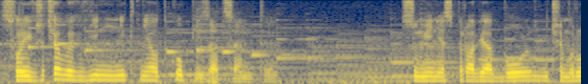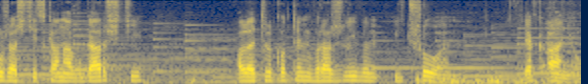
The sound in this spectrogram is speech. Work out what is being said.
Swoich życiowych win nikt nie odkupi za centy. Sumienie sprawia ból, niczym róża ściskana w garści, ale tylko tym wrażliwym i czułym, jak anioł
